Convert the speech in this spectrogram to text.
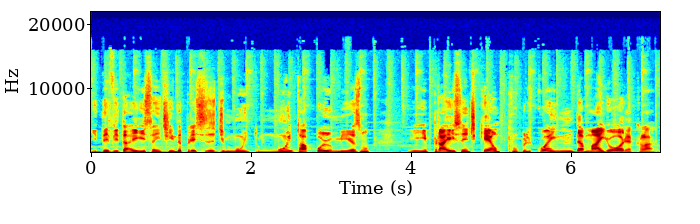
E devido a isso, a gente ainda precisa de muito, muito apoio mesmo. E para isso a gente quer um público ainda maior, é claro.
